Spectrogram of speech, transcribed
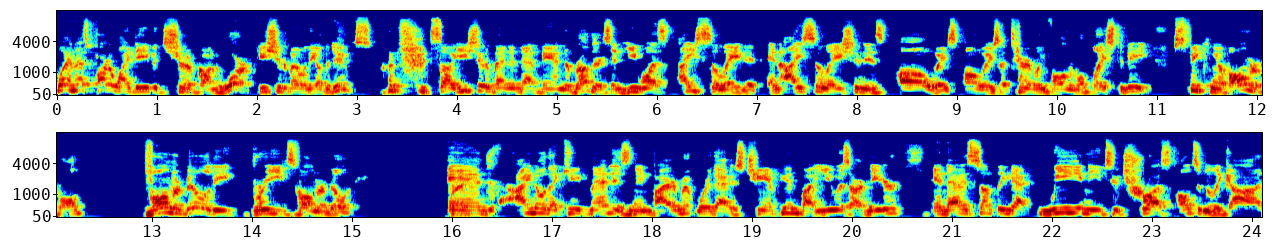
Well, and that's part of why David should have gone to war. He should have been with the other dudes. so he should have been in that band of brothers. And he was isolated. And isolation is always, always a terribly vulnerable place to be. Speaking of vulnerable, vulnerability breeds vulnerability. And I know that Cape Men is an environment where that is championed by you as our leader. And that is something that we need to trust ultimately God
